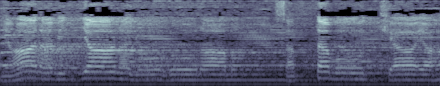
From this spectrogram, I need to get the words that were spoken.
ज्ञानविज्ञानयोगो नाम सप्तमोऽध्यायः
